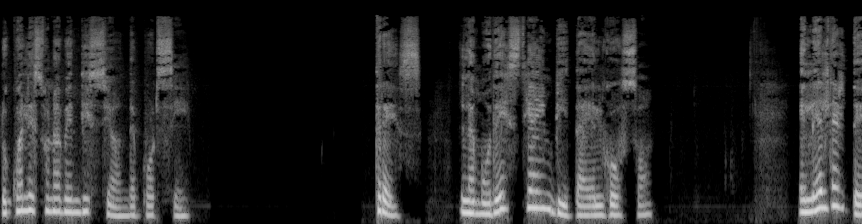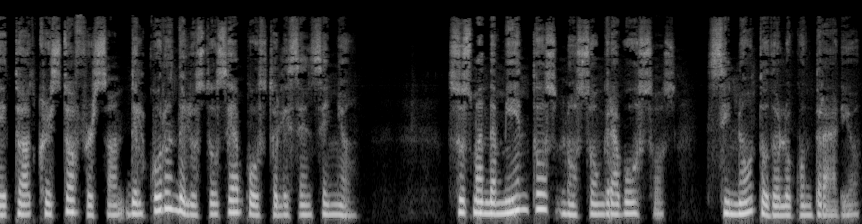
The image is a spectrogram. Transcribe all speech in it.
lo cual es una bendición de por sí. 3. La modestia invita el gozo. El elder D. Todd Christofferson del Quórum de los Doce Apóstoles enseñó: Sus mandamientos no son gravosos, sino todo lo contrario.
